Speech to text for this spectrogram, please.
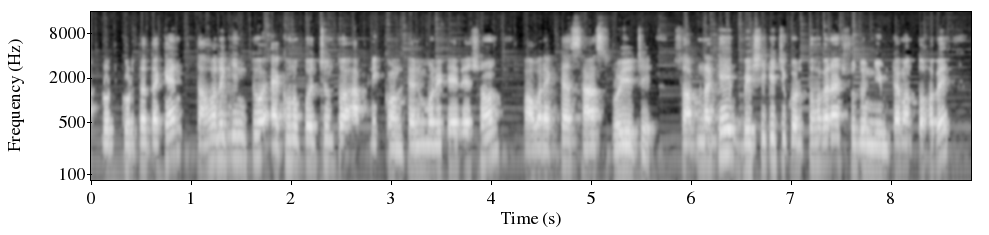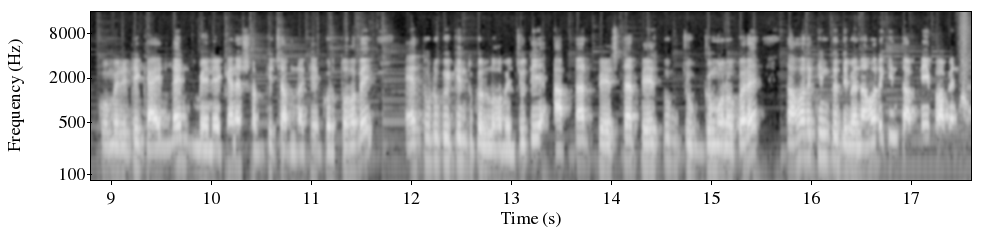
আপলোড করতে থাকেন, তাহলে কিন্তু এখনও পর্যন্ত আপনি কন্টেন্ট মনিটাইজেশন পাওয়ার একটা চান্স রয়েছে। সো আপনাকে বেশি কিছু করতে হবে না, শুধু নিমটা মানতে হবে। কমিউনিটি গাইডলাইন মেনে এখানে সবকিছু আপনাকে করতে হবে। এতটুকুই কিন্তু করলে হবে। যদি আপনার পেজটা ফেসবুক যোগ্য মনে করে, তাহলে কিন্তু দিবে না হলে কিন্তু আপনি পাবেন না।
